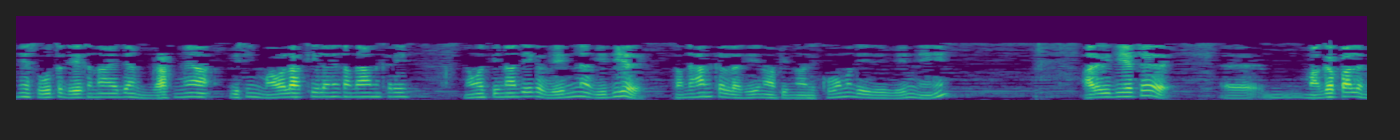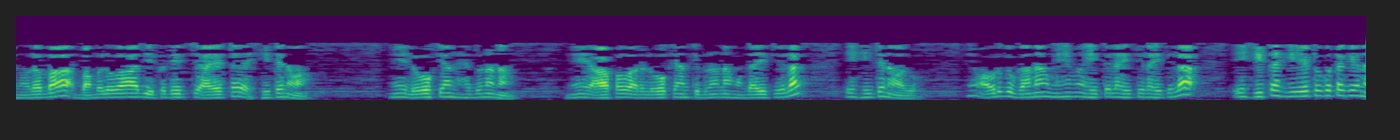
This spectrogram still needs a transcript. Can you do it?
මේ සූත්‍ර දේශනාවේ දැන් බ්‍රහ්මයා විසින් මවලා කියලානේ සඳහන් කරේ. නමුත් පින්නාදී ඒක වෙන්න විදිහ සඳහන් කරලා තියෙනවා පින්නාදී කොහොමද වෙන්නේ? අර විදිහට මගපල නොලබා බඹලවාදී ඉපදෙච්ච අයට හිතෙනවා මේ ලෝකයන් හැදුනා නම් මේ ආපව අර ලෝකයන් තිබුණා නම් හොඳයි කියලා ඒ හිතනවලු. මේ අවුරුදු ගණන් මෙහෙම හිතලා හිතලා හිතලා ඒ හිත හේතු කොටගෙන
